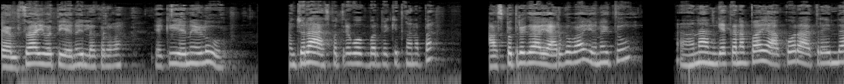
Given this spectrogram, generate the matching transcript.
ಕೆಲಸ ಇವತ್ತು ಏನೂ ಇಲ್ಲ ಕಣವ ಯಾಕೆ ಏನು ಹೇಳು? ಒಂಚೂರ ಆಸ್ಪತ್ರೆಗೆ ಹೋಗಿ ಬರ್ಬೇಕಿತ್ತು ಕಣಪ್ಪ. ಆಸ್ಪತ್ರೆಗೆ ಯಾರಿಗವ ಏನಾಯ್ತು? ನನಗೆ ಕಣಪ್ಪ ಯಾಕೋ ರಾತ್ರಿಯಿಂದ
